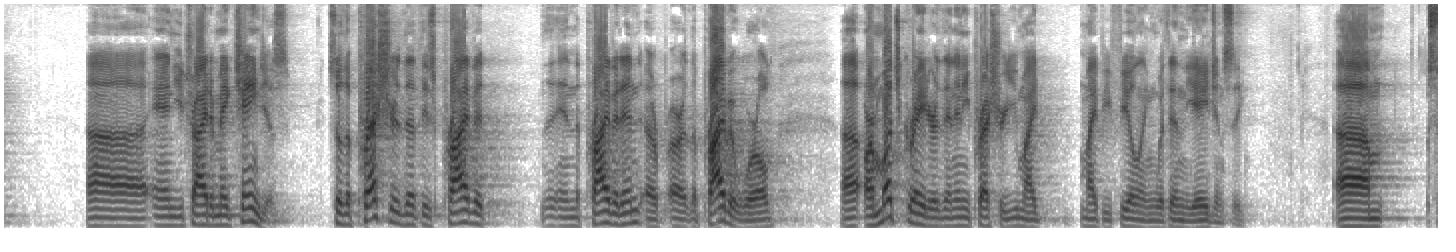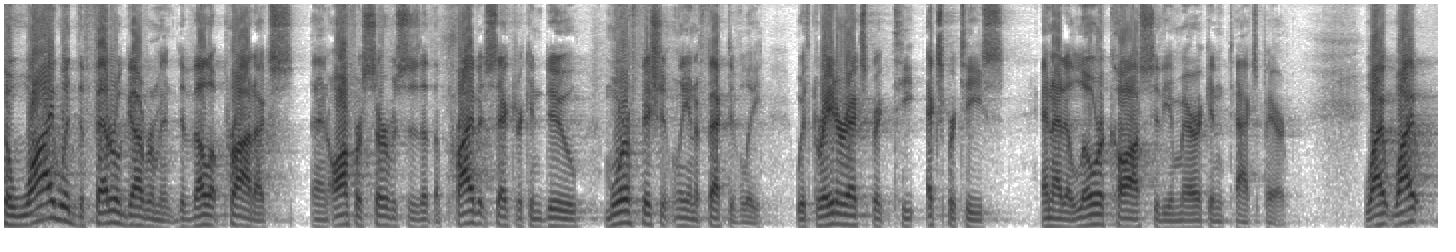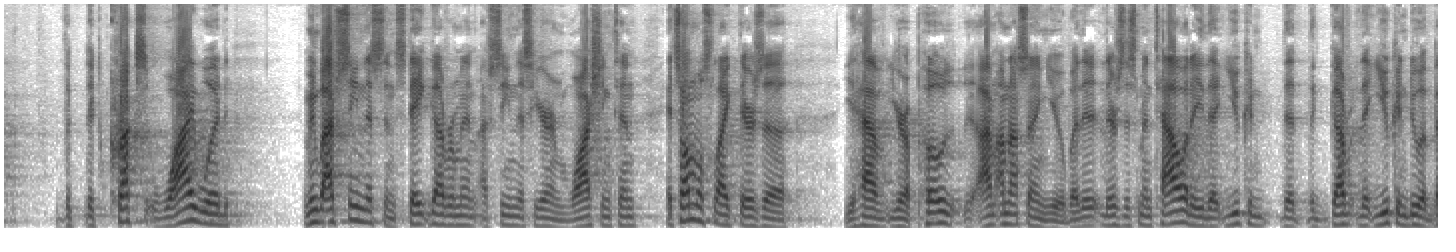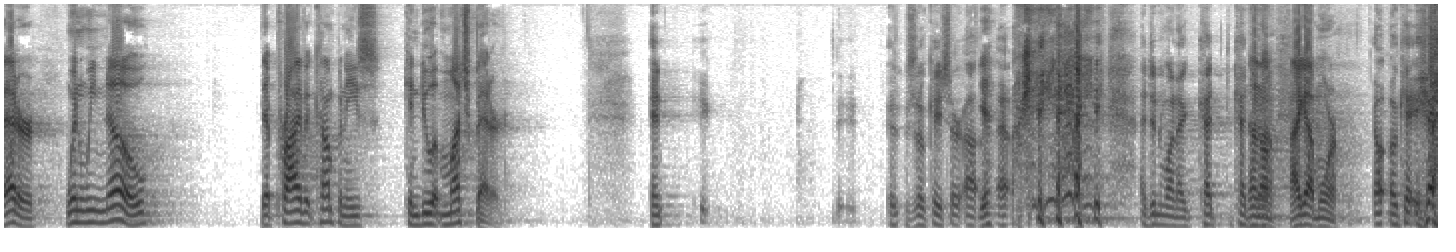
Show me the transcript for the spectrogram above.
uh, and you try to make changes. So the pressure that these private, in the private end, or, or the private world, uh, are much greater than any pressure you might, might be feeling within the agency. Um, so why would the Federal Government develop products and offer services that the private sector can do more efficiently and effectively with greater experti- expertise and at a lower cost to the American taxpayer? Why, why the, the crux, why would, I mean, I've seen this in State government, I've seen this here in Washington. It's almost like there's a, you have, you're opposed, I'm, I'm not saying you, but there, there's this mentality that you can, that the gov, that you can do it better when we know that private companies can do it much better. And is it okay, sir? Uh, Yeah. uh, okay. I didn't want to cut, cut No, you no, off. I got more. Oh, Okay.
